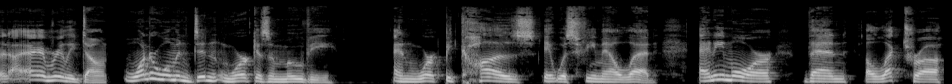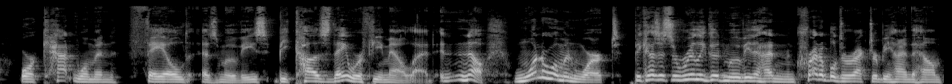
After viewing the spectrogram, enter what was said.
I really don't. Wonder Woman didn't work as a movie and work because it was female led any more than Elektra or Catwoman failed as movies because they were female led. No, Wonder Woman worked because it's a really good movie that had an incredible director behind the helm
